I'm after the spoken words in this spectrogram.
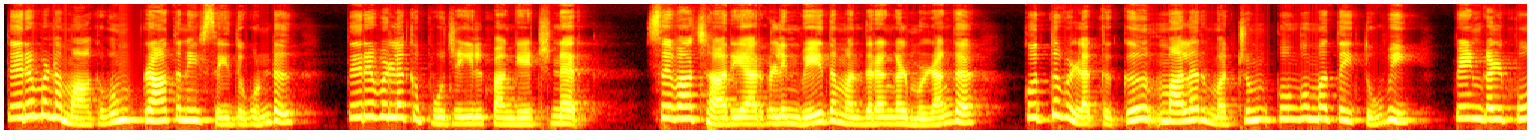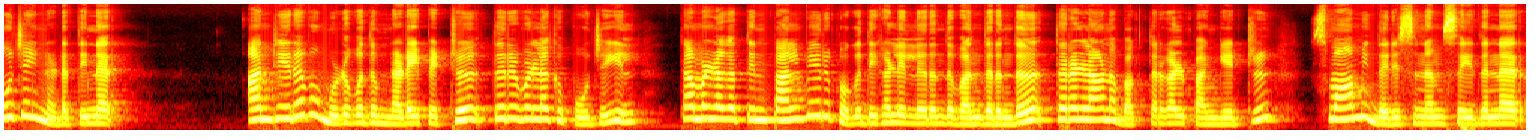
திருமணமாகவும் பிரார்த்தனை செய்து கொண்டு திருவிளக்கு பூஜையில் பங்கேற்றனர். சிவாச்சாரியார்களின் வேத மந்திரங்கள் முழங்க குத்துவிளக்குக்கு மலர் மற்றும் குங்குமத்தை தூவி பெண்கள் பூஜை நடத்தினர். அன்றிரவு முழுவதும் நடைபெற்ற திருவிளக்கு பூஜையில் தமிழகத்தின் பல்வேறு பகுதிகளிலிருந்து வந்திருந்த திரளான பக்தர்கள் பங்கேற்று சுவாமி தரிசனம் செய்தனர்.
